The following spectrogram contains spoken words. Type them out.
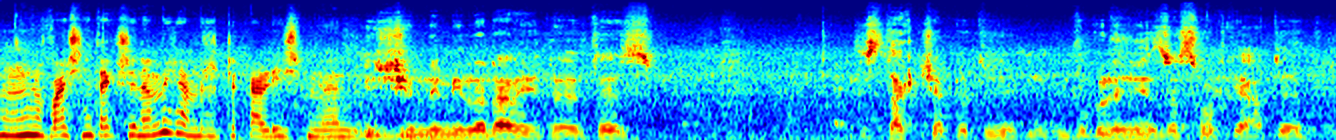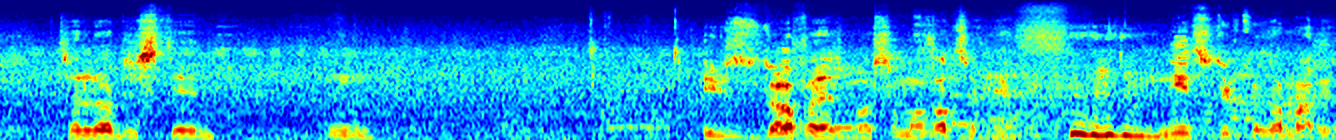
No właśnie tak się domyślam, że czekaliśmy. I z zimnymi lodami, to, to jest to jest tak ciepłe, to w ogóle nie jest za słodkie, a te, te lody z tym mm. i zdrowe jest, bo są owoce, nie? Nic tylko zamawiać.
